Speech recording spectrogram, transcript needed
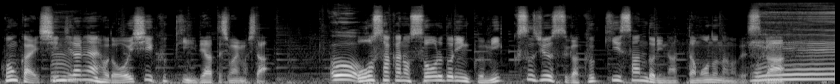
今回信じられないほど美味しいクッキーに出会ってしまいました、大阪のソウルドリンクミックスジュースがクッキーサンドになったものなのですがへ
